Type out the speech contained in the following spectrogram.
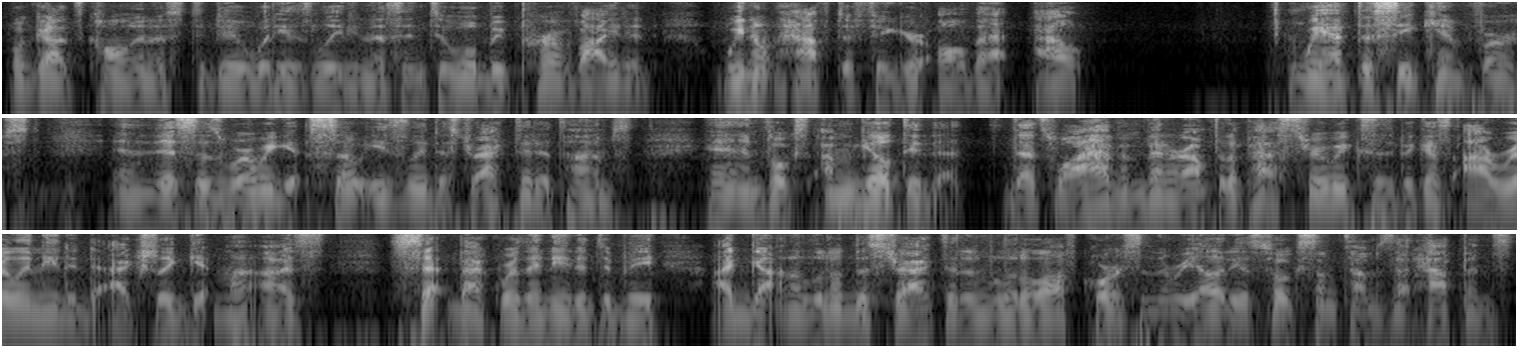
what God's calling us to do, what He's leading us into, will be provided. We don't have to figure all that out. We have to seek Him first. And this is where we get so easily distracted at times. And, and folks, I'm guilty that that's why I haven't been around for the past three weeks, is because I really needed to actually get my eyes set back where they needed to be. I'd gotten a little distracted and a little off course. And the reality is, folks, sometimes that happens.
